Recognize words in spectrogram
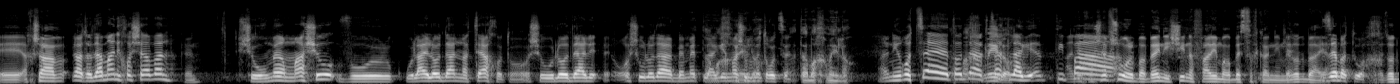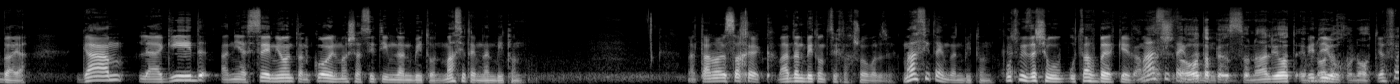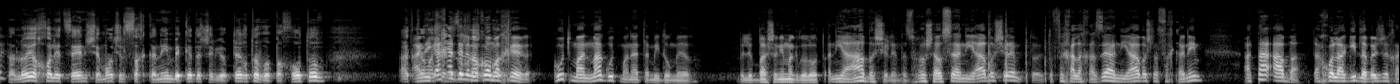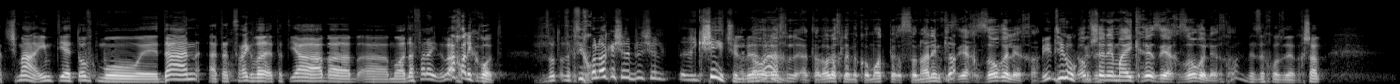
אה, עכשיו, לא, אתה יודע מה אני חושב אבל? כן. שהוא אומר משהו והוא אולי לא יודע לנתח אותו, או שהוא לא יודע, או שהוא לא יודע באמת להגיד מה שהוא באמת רוצה. אתה מחמיא לו. אני רוצה, אתה יודע, קצת לו. להגיד, טיפה... אני חושב שהוא בבין אישי נפל עם הרבה שחקנים, וזאת בעיה. זה בטוח. וזאת בעיה. גם להגיד, אני אעשה עם יונתן כהן מה שעשיתי עם דן ביטון. מה עשית עם דן ביטון? נתן לו לשחק. מה דן ביטון צריך לחשוב על זה? מה עשית עם דן ביטון? חוץ מזה שהוא הוצב בהרכב, מה עשית עם ההשוואות דן ביטון? הפרסונליות הן לא. נכונות. יפה. אתה לא יכול לציין שמות של שחקנים בקטע של יותר טוב או פחות טוב. אני אקח את זה למקום אחר. גוטמן, מה גוטמן היה תמיד אומר? בשנים הגדולות, אני האבא שלהם, אתה זוכר שהיה עושה אני אבא שלהם, טופח על החזה, אני האבא של השחקנים, אתה אבא, אתה יכול להגיד לבן שלך, תשמע, אם תהיה טוב כמו אה, דן, אתה תשחק, כבר- אתה תהיה האבא המועדף עליי, זה לא יכול לקרות. זאת פסיכולוגיה של, של רגשית, של בן לא אדם. אתה לא הולך למקומות פרסונליים כי לא. זה יחזור אליך. בדיוק, לא משנה מה יקרה, זה יחזור אליך. נכון, וזה חוזר. עכשיו,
